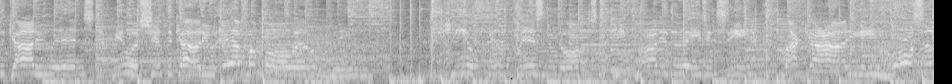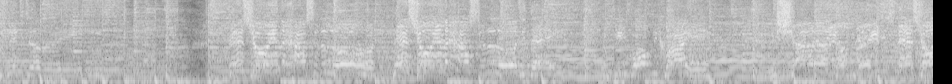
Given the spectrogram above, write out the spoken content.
the God who is. We worship the God who evermore will be. He opened the prison doors. He parted the raging sea. My God, He holds the victory. There's joy in the house of the Lord. There's joy in the house of the Lord today. And we won't be quiet praise. There's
